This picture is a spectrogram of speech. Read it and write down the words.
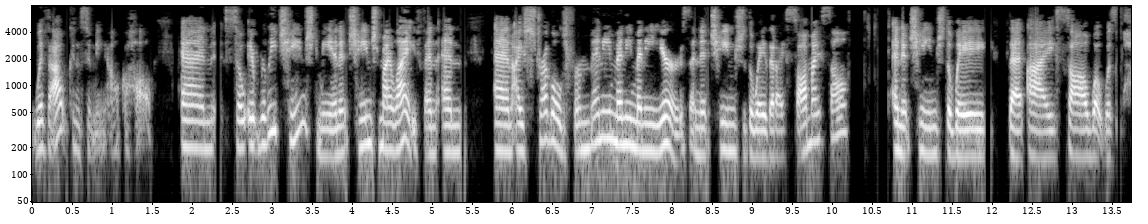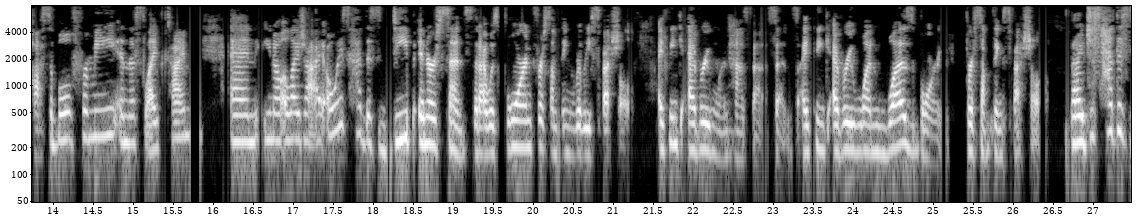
without consuming alcohol. And so it really changed me and it changed my life. And, and, and I struggled for many, many, many years. And it changed the way that I saw myself and it changed the way that I saw what was possible for me in this lifetime. And, you know, Elijah, I always had this deep inner sense that I was born for something really special. I think everyone has that sense. I think everyone was born for something special. But I just had this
